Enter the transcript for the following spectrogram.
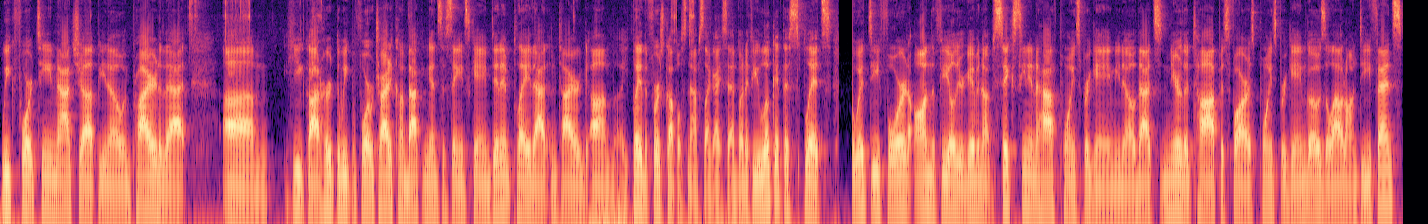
Week 14 matchup. You know, and prior to that. Um, he got hurt the week before. Tried to come back against the Saints game. Didn't play that entire. Um, he played the first couple snaps, like I said. But if you look at the splits with Dee Ford on the field, you're giving up 16 and a half points per game. You know that's near the top as far as points per game goes allowed on defense.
